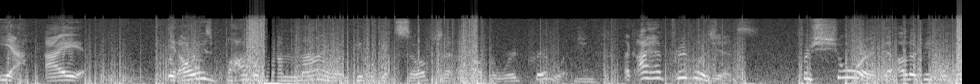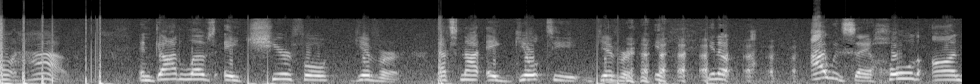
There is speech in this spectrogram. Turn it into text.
yeah, I it always boggles my mind when people get so upset about the word privilege. Like I have privileges. for sure that other people don't have. And God loves a cheerful giver. That's not a guilty giver. If- you know, I would say hold on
